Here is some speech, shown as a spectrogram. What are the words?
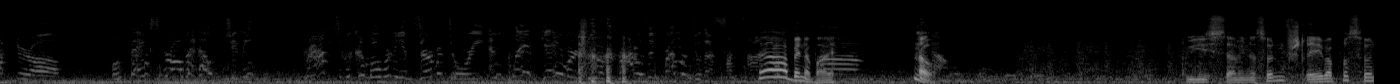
after all. Well, thanks for all the help, Jimmy. Perhaps you could come over to the observatory and play a game or two of Prados and Gremlins with us sometime. Ja, bin dabei. No. Luisa minus 5, Streber plus 5.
